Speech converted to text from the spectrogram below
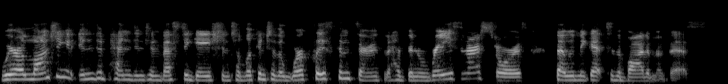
We are launching an independent investigation to look into the workplace concerns that have been raised in our stores so that we may get to the bottom of this.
